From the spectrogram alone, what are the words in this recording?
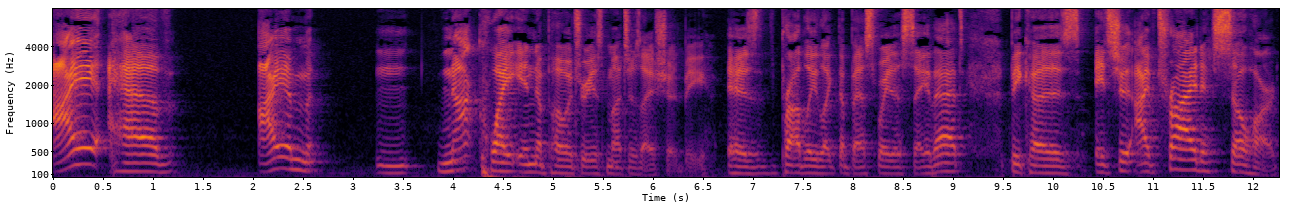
I have, I am n- not quite into poetry as much as I should be. Is probably like the best way to say that because it's just, I've tried so hard.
